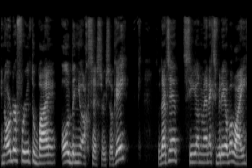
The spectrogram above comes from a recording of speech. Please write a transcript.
in order for you to buy all the new accessories, okay? So that's it. See you on my next video. Bye-bye.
